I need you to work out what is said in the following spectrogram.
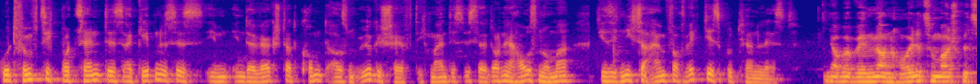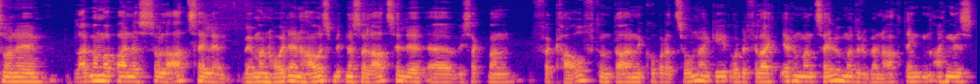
Gut, 50 Prozent des Ergebnisses in, in der Werkstatt kommt aus dem Ölgeschäft. Ich meine, das ist ja doch eine Hausnummer, die sich nicht so einfach wegdiskutieren lässt. Ja, aber wenn man heute zum Beispiel so eine, bleiben wir mal bei einer Solarzelle, wenn man heute ein Haus mit einer Solarzelle, äh, wie sagt man, verkauft und da eine Kooperation angeht oder vielleicht irgendwann selber mal darüber nachdenken, ein eigenes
